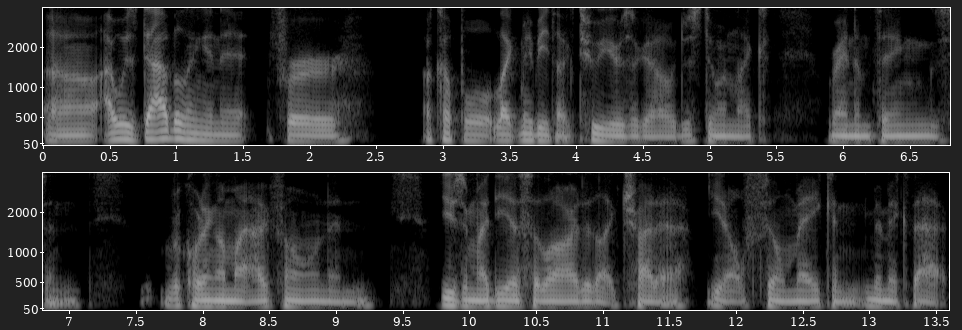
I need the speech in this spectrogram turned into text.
Uh, I was dabbling in it for a couple, like maybe like two years ago, just doing like random things and recording on my iPhone and using my DSLR to like try to, you know, film make and mimic that.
